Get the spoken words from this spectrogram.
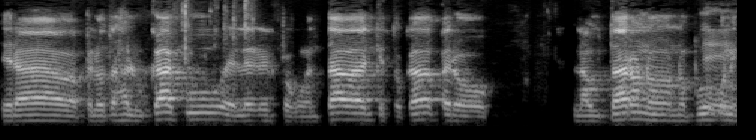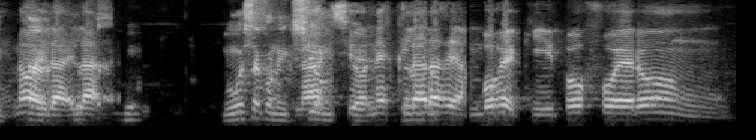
era pelotas a Lukaku, él era el que aguantaba, el que tocaba, pero Lautaro no, no pudo conectar. No, no, hubo esa conexión. Las acciones claras de ambos equipos fueron,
